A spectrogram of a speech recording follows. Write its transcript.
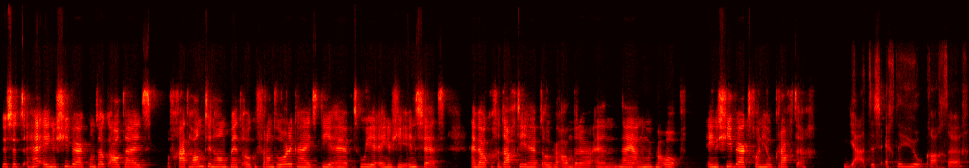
Dus het hè, energiewerk komt ook altijd, of gaat hand in hand met ook een verantwoordelijkheid die je hebt, hoe je energie inzet en welke gedachten je hebt over anderen. En nou ja, noem het maar op. Energie werkt gewoon heel krachtig. Ja, het is echt heel krachtig.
